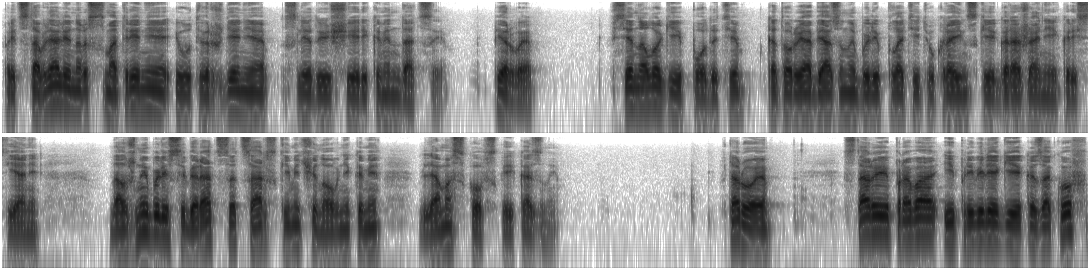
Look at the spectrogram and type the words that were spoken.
представляли на рассмотрение и утверждение следующие рекомендации. Первое. Все налоги и подати, которые обязаны были платить украинские горожане и крестьяне, должны были собираться царскими чиновниками для московской казны. Второе. Старые права и привилегии казаков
